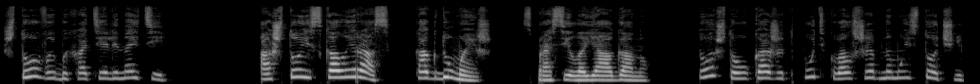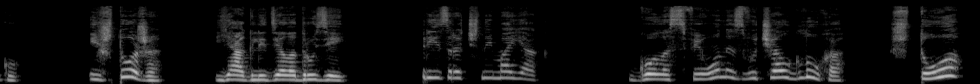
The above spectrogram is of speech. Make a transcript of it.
что вы бы хотели найти. — А что искал Ирас, как думаешь? — спросила я Агану. — То, что укажет путь к волшебному источнику. — И что же? Я оглядела друзей. — Призрачный маяк. Голос Фионы звучал глухо. «Что?»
